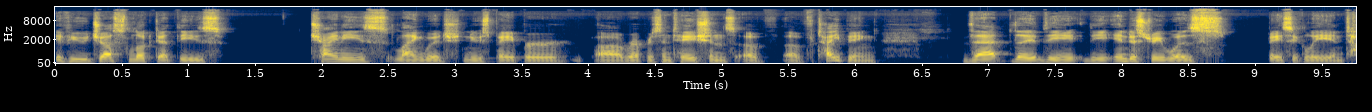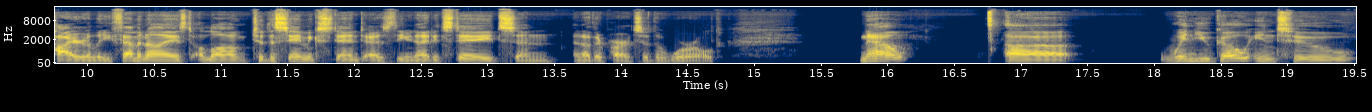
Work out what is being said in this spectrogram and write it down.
if you just looked at these Chinese language newspaper uh, representations of of typing that the the the industry was basically entirely feminized along to the same extent as the United States and, and other parts of the world. Now, uh, when you go into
